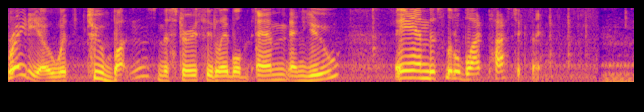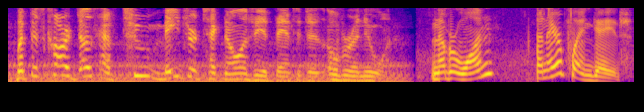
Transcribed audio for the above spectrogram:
radio with two buttons mysteriously labeled M and U, and this little black plastic thing. But this car does have two major technology advantages over a new one. Number one, an airplane gauge.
